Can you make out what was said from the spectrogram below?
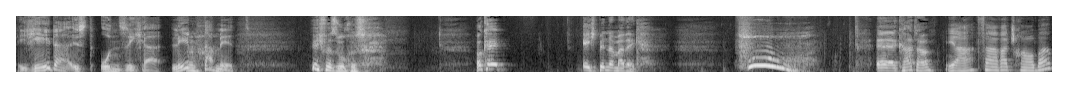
jeder ist unsicher. Lebt damit. Ich versuche es. Okay, ich bin dann mal weg. Puh. Äh, Kater? Ja, Fahrradschrauber?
